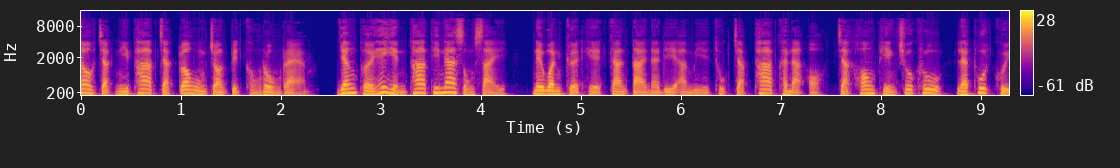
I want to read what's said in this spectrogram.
นอกจากนี้ภาพจากกล้องวงจรปิดของโรงแรม ยังเผยให้เห็นภาพที่น่าสงสัย ในวันเกิดเหตุการตายนาดีอามีถูกจับภาพขณะออกจากห้องเพียงชั่วครู่ และพูดคุย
